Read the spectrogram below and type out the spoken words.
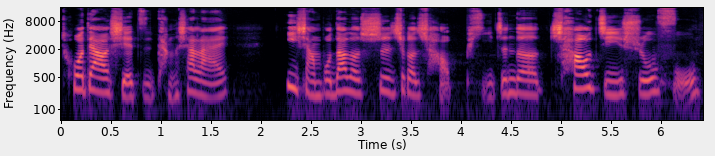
脱掉鞋子躺下来。意想不到的是，这个草皮真的超级舒服。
